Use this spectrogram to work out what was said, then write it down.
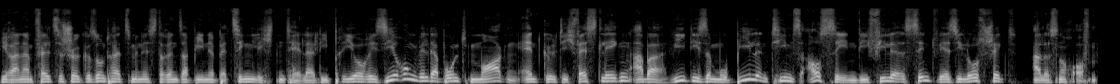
Die rheinland-pfälzische Gesundheitsministerin Sabine Betzing-Lichtentäler. Die Priorisierung will der Bund morgen morgen endgültig festlegen, aber wie diese mobilen Teams aussehen, wie viele es sind, wer sie losschickt, alles noch offen.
